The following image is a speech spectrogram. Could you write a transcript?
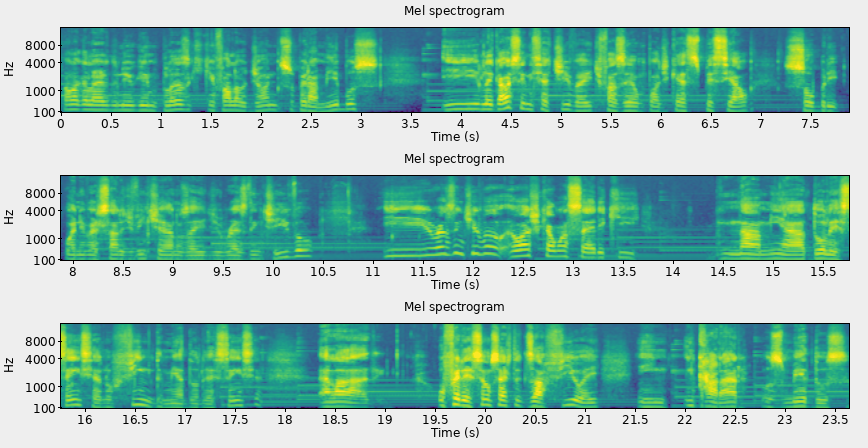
Fala galera do New Game Plus, aqui quem fala é o Johnny do Super Amigos. E legal essa iniciativa aí de fazer um podcast especial sobre o aniversário de 20 anos aí de Resident Evil. E Resident Evil eu acho que é uma série que na minha adolescência, no fim da minha adolescência, ela ofereceu um certo desafio aí em encarar os medos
